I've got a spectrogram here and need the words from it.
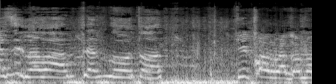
আসছিল আমার কি করবা তোমরা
